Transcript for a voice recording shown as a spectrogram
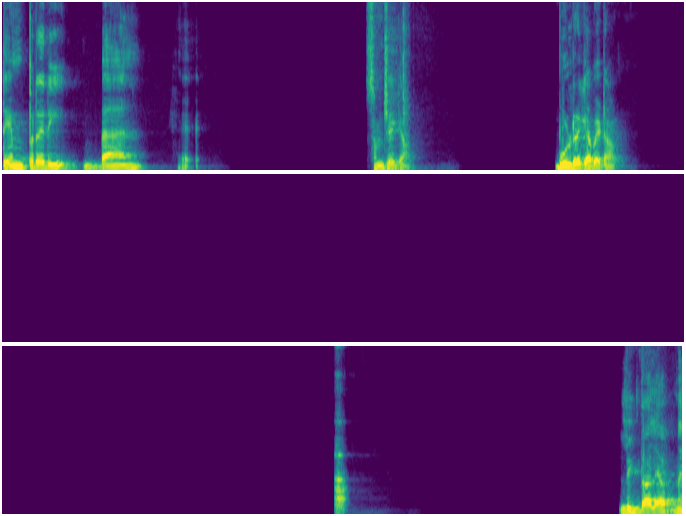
टेम्पररी बैन है। समझे क्या? बोल रहे क्या बेटा? लिख डाले आपने?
